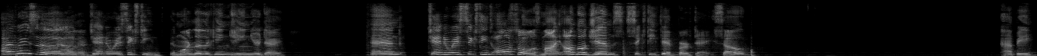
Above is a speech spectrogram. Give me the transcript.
I was uh, on January 16th, the Martin Luther King Jr. Day. And January 16th also is my Uncle Jim's 65th birthday. So, happy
